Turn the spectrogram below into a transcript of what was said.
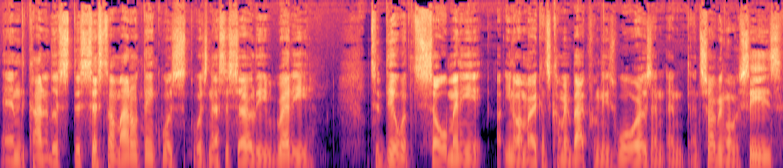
And kind of the the system, I don't think was was necessarily ready to deal with so many uh, you know Americans coming back from these wars and and, and serving overseas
